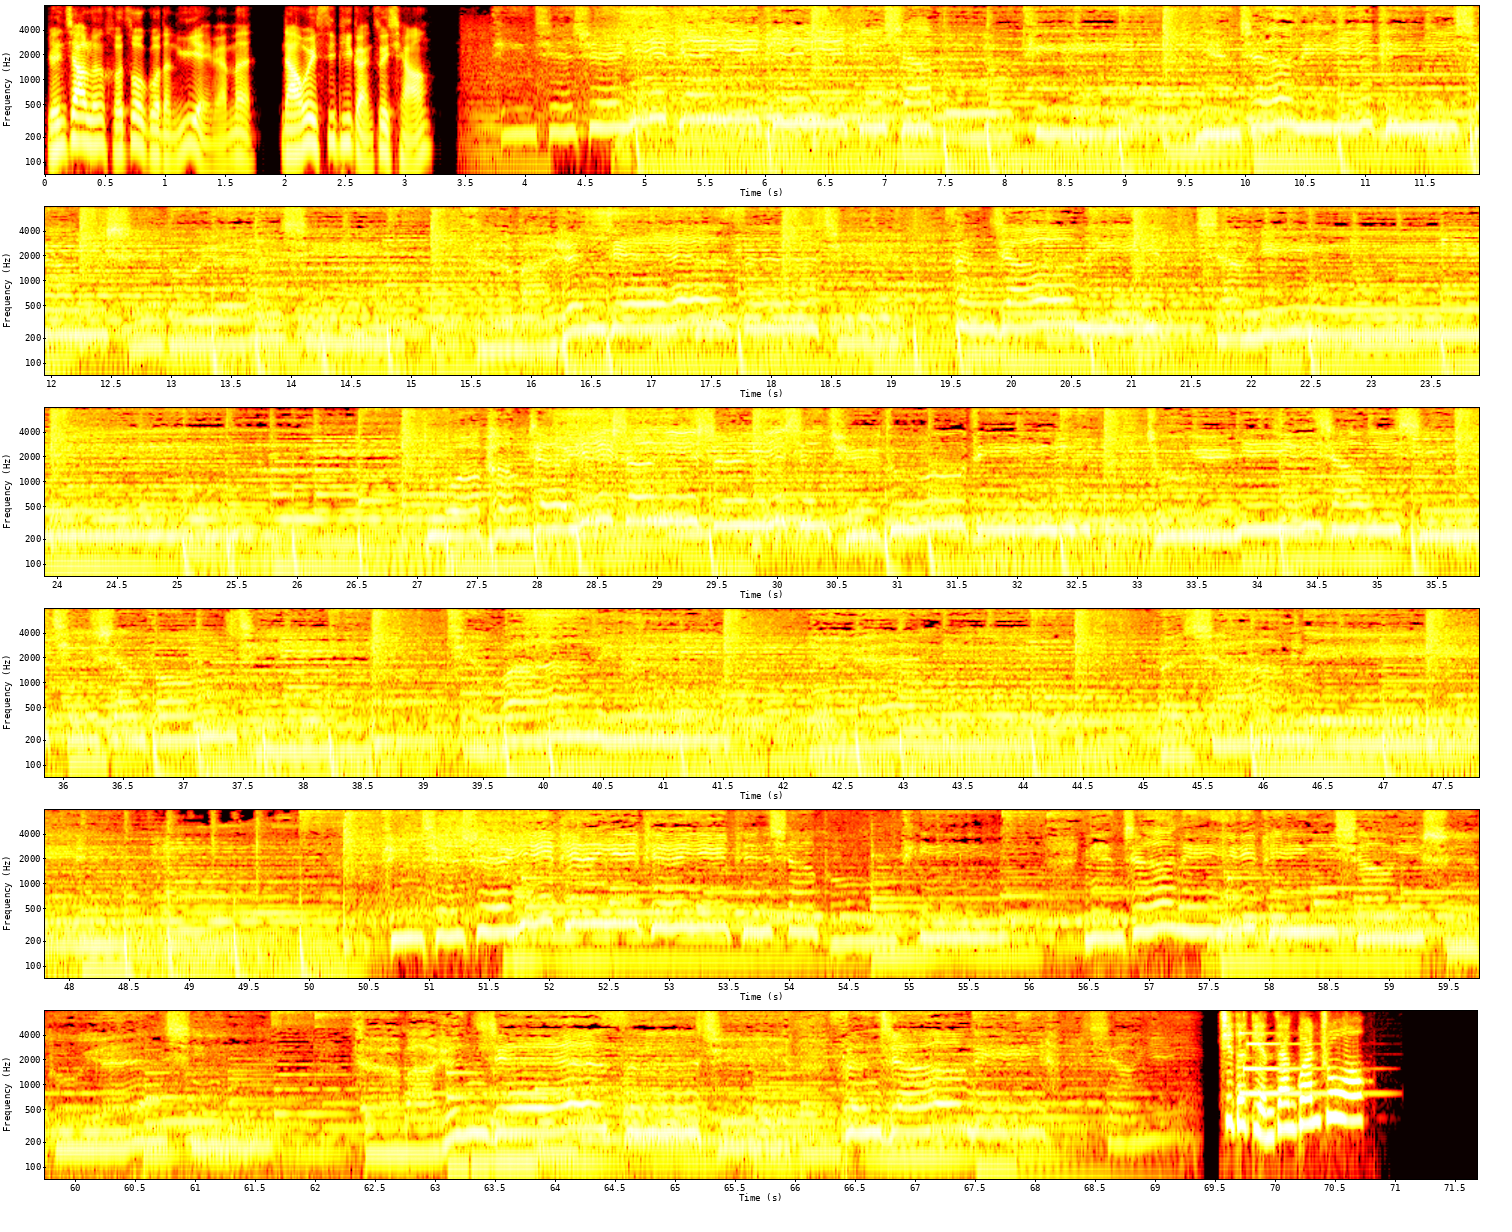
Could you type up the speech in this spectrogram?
任嘉伦合作过的女演员们，哪位 CP 感最强？听见雪一片一片一片下不停，念着你一颦一笑一世不愿醒，策马人间一起上风景，千万里也愿意奔向你。庭前雪一片一片一片下不停，念着你一颦一笑一世不愿醒，策马人间，记得点赞关注哦。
